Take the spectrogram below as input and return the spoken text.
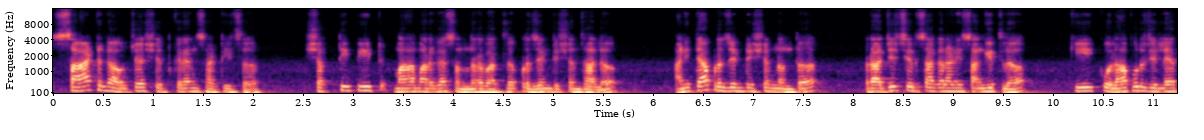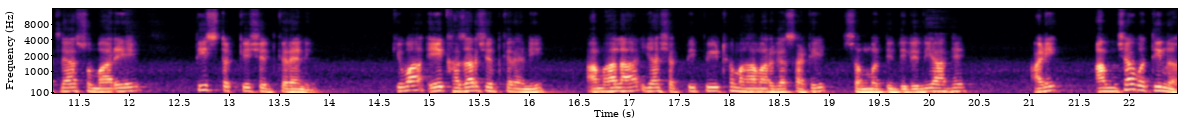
साठ गावच्या शेतकऱ्यांसाठीचं शक्तीपीठ महामार्गासंदर्भातलं प्रेझेंटेशन झालं. आणि त्या प्रेझेंटेशन नंतर राजेश क्षीरसागरांनी सांगितलं की कोल्हापूर जिल्ह्यातल्या सुमारे तीस टक्के शेतकऱ्यांनी किंवा एक हजार शेतकऱ्यांनी आम्हाला या शक्तीपीठ महामार्गासाठी संमती दिलेली आहे. आणि आमच्या वतीनं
